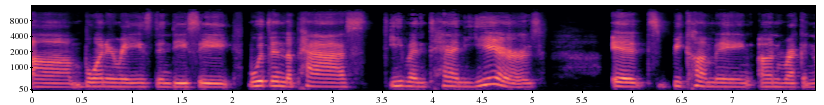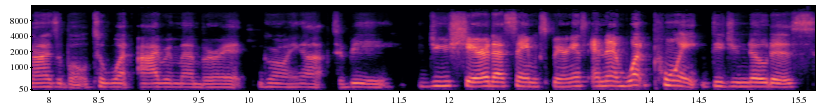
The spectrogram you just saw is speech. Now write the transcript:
um, born and raised in DC, within the past even 10 years, it's becoming unrecognizable to what I remember it growing up to be. Do you share that same experience? And at what point did you notice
